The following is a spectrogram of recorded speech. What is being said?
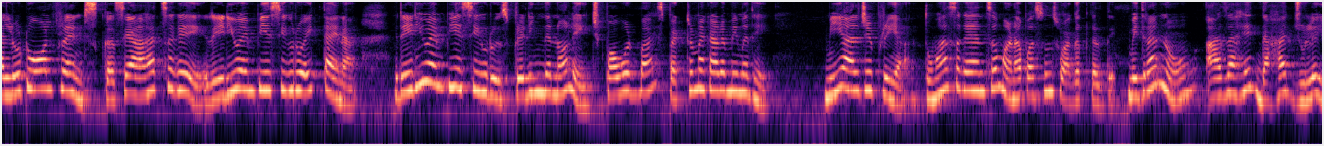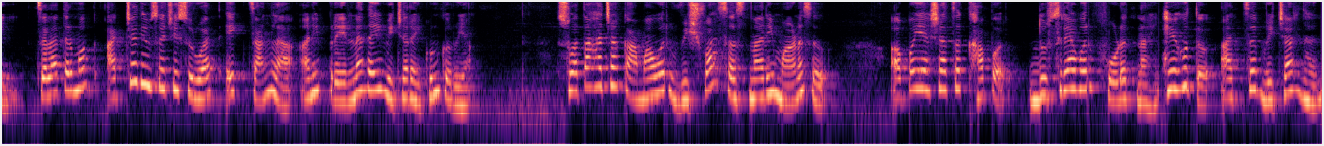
हॅलो टू ऑल फ्रेंड्स कसे आहात सगळे? Radio M P S C guru ऐकताय ना? Radio M P S C guru spreading the knowledge powered by spectrum अकॅडमीमध्ये मी आर जे प्रिया. तुम्हा सगळ्यांचं मनापासून स्वागत करते. मित्रांनो आज आहे दहा जुलै. चला तर मग आजच्या दिवसाची सुरुवात एक चांगला आणि प्रेरणादायी विचार ऐकून करूया. स्वतःच्या कामावर विश्वास असणारी माणसं अपयशाचं खापर दुसऱ्यावर फोडत नाही. हे होतं आजचं विचारधन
